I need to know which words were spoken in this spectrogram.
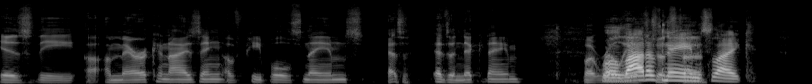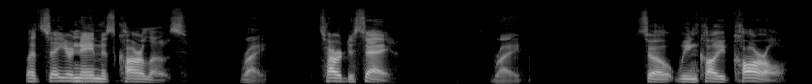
is the uh, Americanizing of people's names as as a nickname. But well, a lot of just a- names, like, let's say your name is Carlos. right, It's hard to say. right, So we can call you Carl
